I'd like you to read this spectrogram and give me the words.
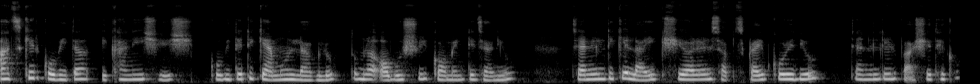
আজকের কবিতা এখানেই শেষ। কবিতাটি কেমন লাগল তোমরা অবশ্যই কমেন্টে জানিও। চ্যানেলটিকে লাইক, শেয়ার অ্যান্ড সাবস্ক্রাইব করে দিও। চ্যানেলটির পাশে থেকো।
